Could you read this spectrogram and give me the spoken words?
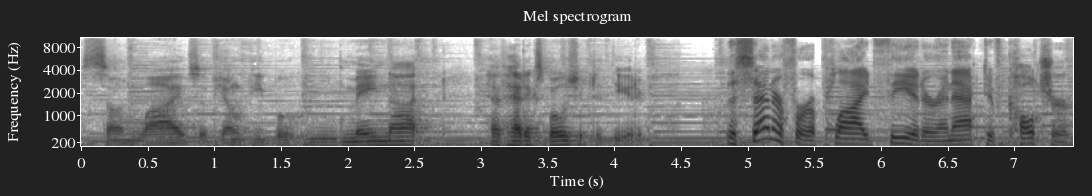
some lives of young people who may not have had exposure to theater. The Center for Applied Theater and Active Culture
